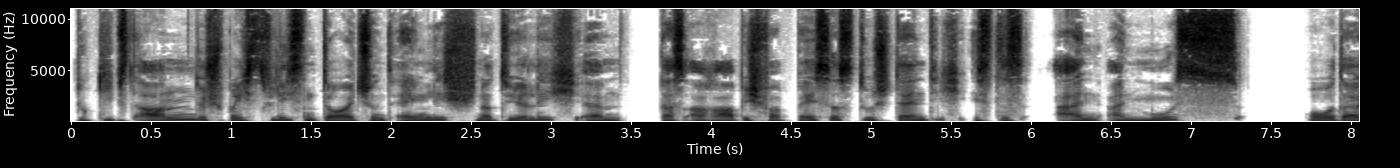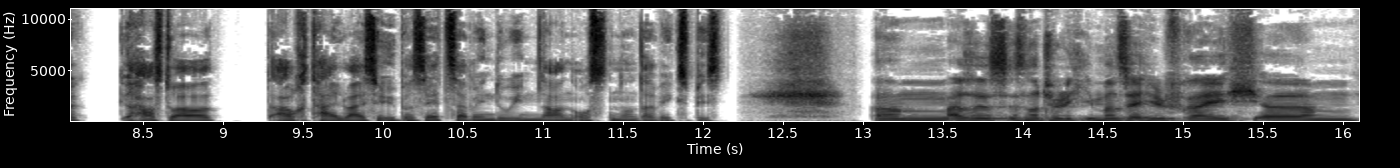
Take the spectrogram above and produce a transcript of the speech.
du gibst an, du sprichst fließend Deutsch und Englisch natürlich. Ähm, das Arabisch verbesserst du ständig. Ist das ein, ein Muss oder hast du auch, auch teilweise Übersetzer, wenn du im Nahen Osten unterwegs bist? Ähm, also es ist natürlich immer sehr hilfreich, ähm,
